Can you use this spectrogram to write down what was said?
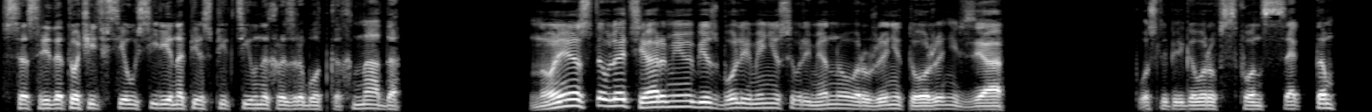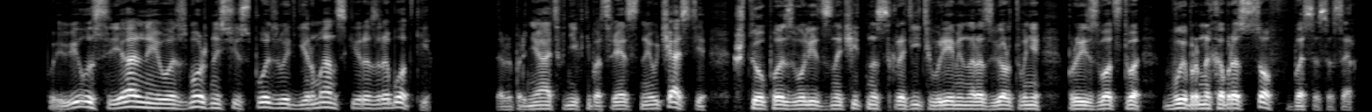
сосредоточить все усилия на перспективных разработках. Надо. Но и оставлять армию без более-менее современного вооружения тоже нельзя. После переговоров с фон Сектом появилась реальная возможность использовать германские разработки даже принять в них непосредственное участие, что позволит значительно сократить время на развертывание производства выбранных образцов в СССР.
